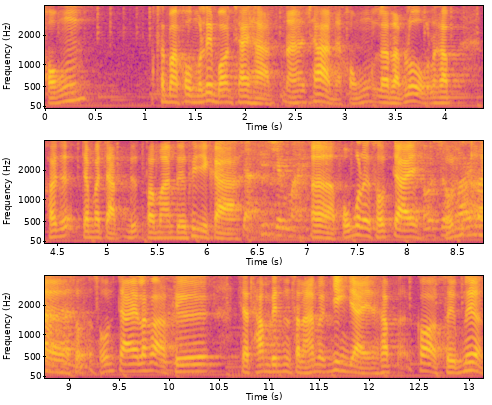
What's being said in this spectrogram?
ของสมาคมวอลเลย์บอลชายหาดนานาชาติเนี่ยของระดับโลกนะครับเขาจะจะมาจัดประมาณเดือนพฤศจิกาจัดที่เชียงใหม่เออผมก็เลยสนใจเอาเซสอร์นไพรส์เอมากอนะสนสนใจแล้วก็คือจะทำเป็นสนามแบบยิ่งใหญ่นะครับ ก็สืบเนื่อง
